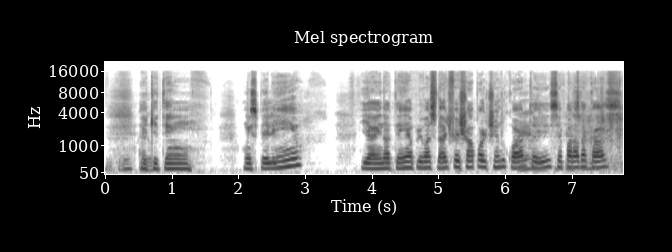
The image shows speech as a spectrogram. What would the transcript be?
Tranquilo. Aqui tem um, um espelhinho. E ainda tem a privacidade de fechar a portinha do quarto É, aí, separar da casa.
